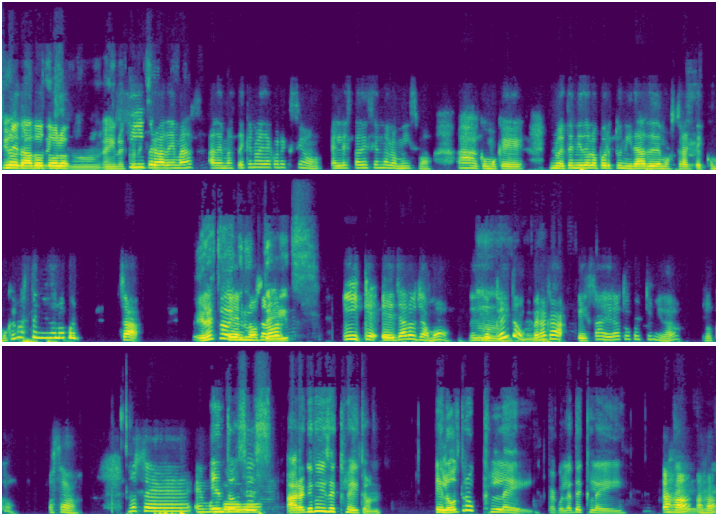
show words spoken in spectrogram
no he no dado todo lo... conexión, ahí no hay Sí, pero además, además de que no haya conexión, él le está diciendo lo mismo. Ah, como que no he tenido la oportunidad de demostrarte. ¿Cómo que no has tenido la oportunidad? O sea, Él está en no group lo- dates. y que ella lo llamó. Le dijo, Clayton, ven Ujú. acá, esa era tu oportunidad, loco. O sea, no sé, es muy bobo. Entonces, ahora que tú dices Clayton, el otro Clay, ¿te acuerdas de Clay? Ajá, De- ajá.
